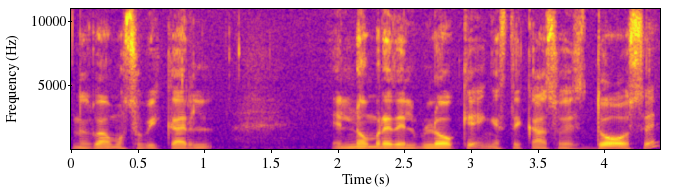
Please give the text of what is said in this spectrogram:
nos vamos a ubicar el, el, nombre del bloque en este caso es 12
